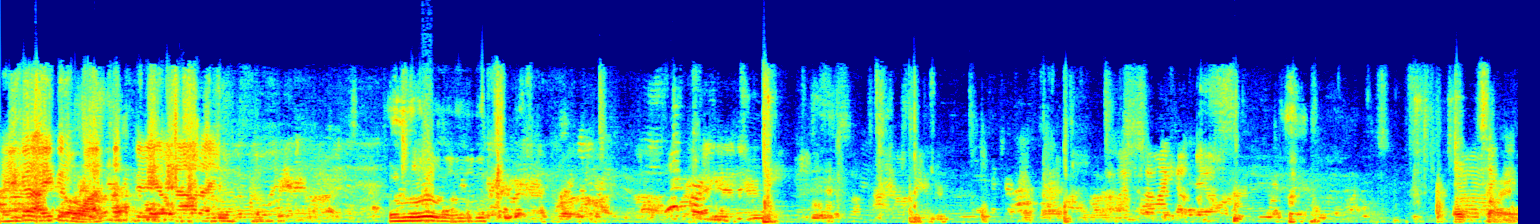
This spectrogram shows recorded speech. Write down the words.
Are you gonna are you gonna watch this video now that you Oh, sorry.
